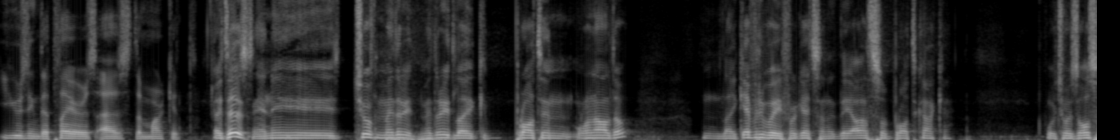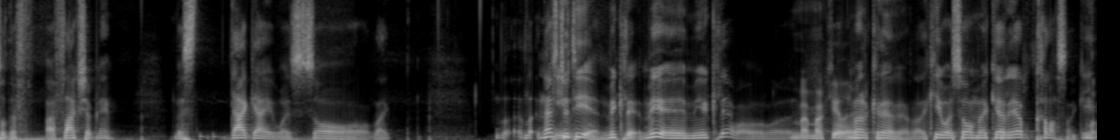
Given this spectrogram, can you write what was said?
using the players as the market. It is. يعني تشوف Madrid Madrid like brought in Ronaldo like everybody forgets and they also brought Kaka which was also the f- a flagship name but that guy was so like نفس Even- توتيا ميكلير مي ميكلير or Mer- Mercurial. Mercurial like he was so Mercurial خلاص like he, Mer-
